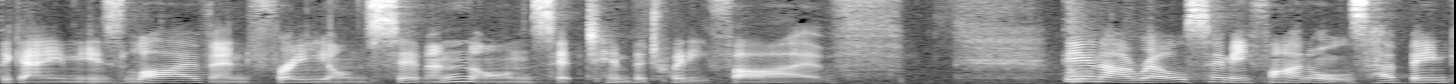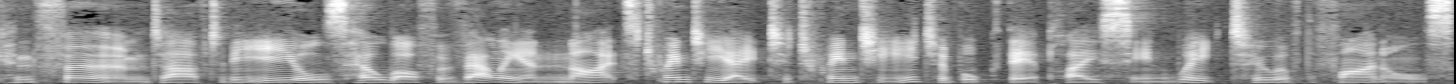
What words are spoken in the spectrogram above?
The game is live and free on 7 on September 25. The NRL semi finals have been confirmed after the Eels held off a valiant Knights 28 to 20 to book their place in week two of the finals.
